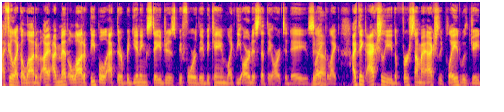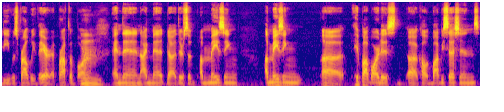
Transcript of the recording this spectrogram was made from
i feel like a lot of I, I met a lot of people at their beginning stages before they became like the artists that they are today it's like Yeah. like i think actually the first time i actually played with jd was probably there at prophet bar Mm. and then I met uh, there's an amazing, amazing uh, hip hop artist uh, called Bobby Sessions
